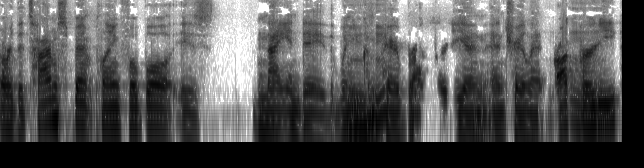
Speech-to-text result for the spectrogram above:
or the time spent playing football is night and day when you mm-hmm. compare Brock Purdy and, and Trey Lance. Brock mm-hmm. Purdy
